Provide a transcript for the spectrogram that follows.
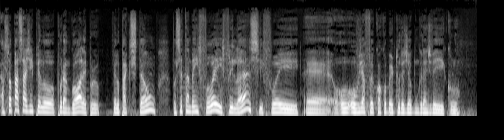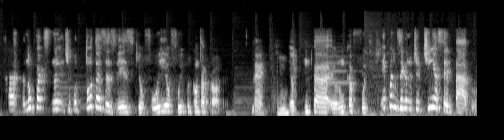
a, sua passagem pelo, por Angola e por, pelo Paquistão, você também foi freelance? Foi, é, ou, ou, já foi com a cobertura de algum grande veículo? Ah, no Paquistão, tipo, todas as vezes que eu fui, eu fui por conta própria né? Hum. Eu, nunca, eu nunca fui. E pode dizer que eu não tinha, tinha acertado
